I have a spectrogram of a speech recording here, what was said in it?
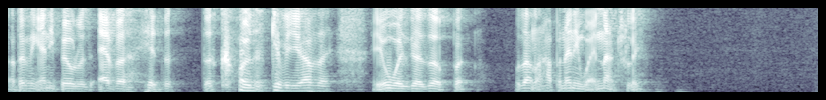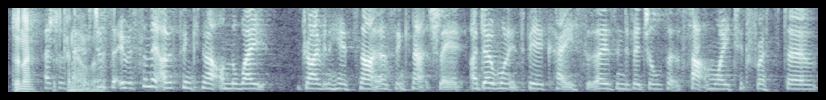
I don't think any builder has ever hit the, the quote they've given you, have they? It always goes up, but Will that not happen anyway, naturally? Don't know. Just it, was just, it was something I was thinking about on the way driving here tonight and I was thinking actually I don't want it to be a case that those individuals that have sat and waited for us to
